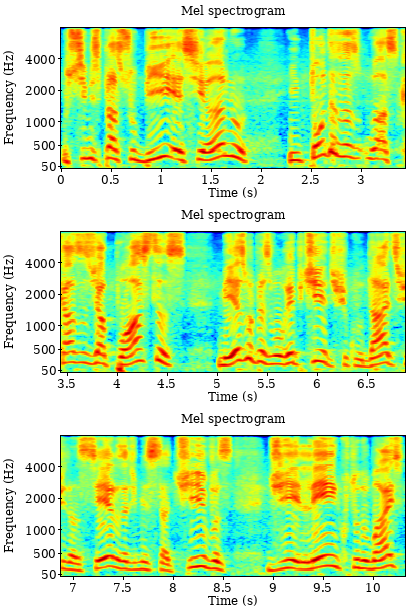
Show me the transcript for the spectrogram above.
os times para subir esse ano, em todas as, as casas de apostas, mesmo, apesar, vou repetir, dificuldades financeiras, administrativas, de elenco tudo mais,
